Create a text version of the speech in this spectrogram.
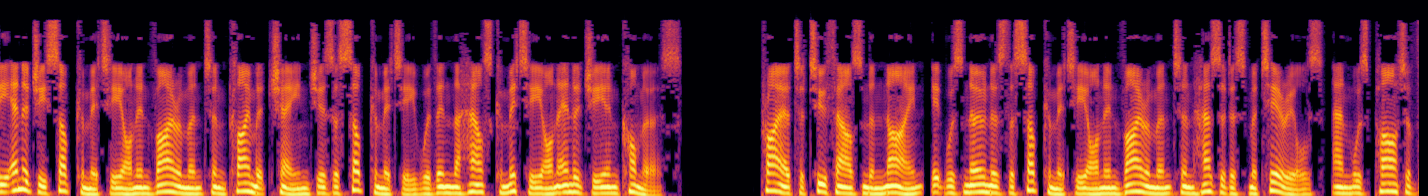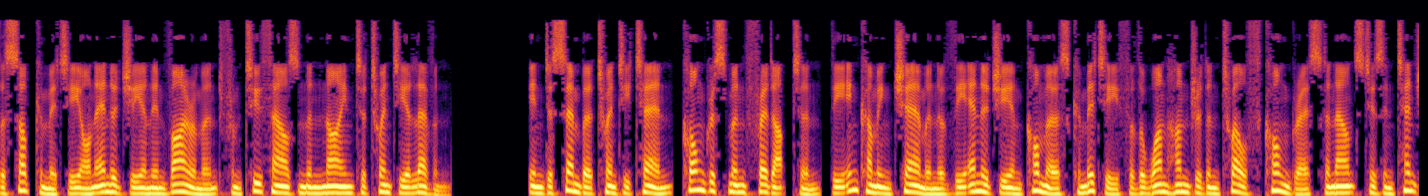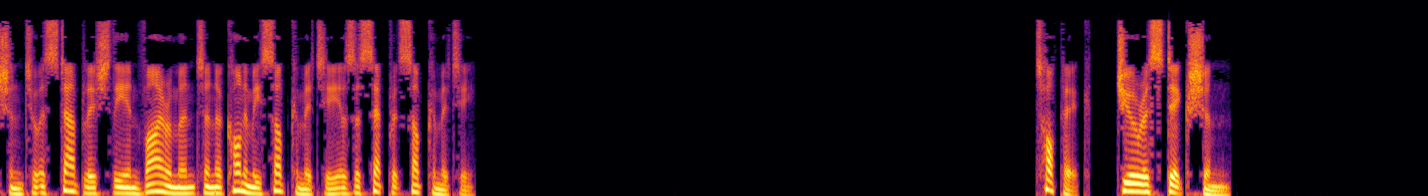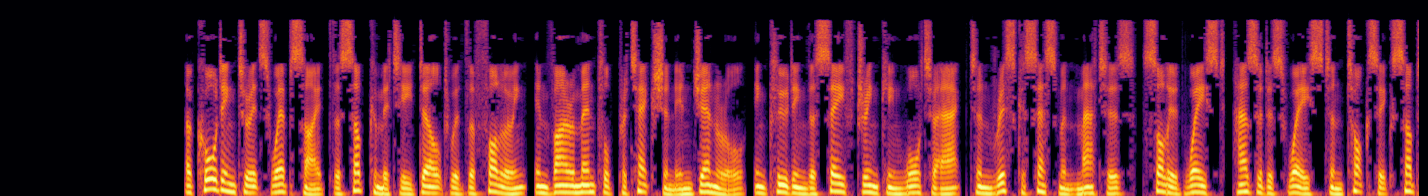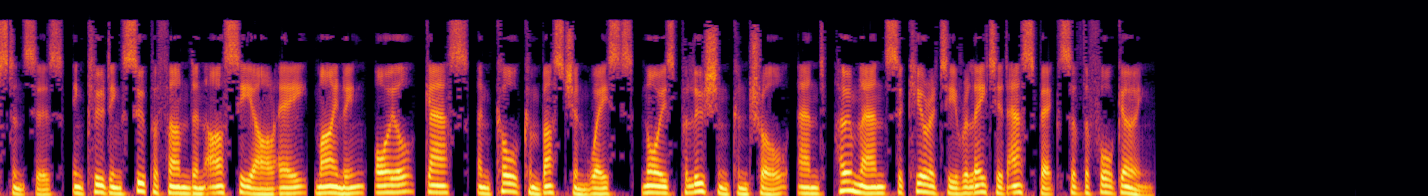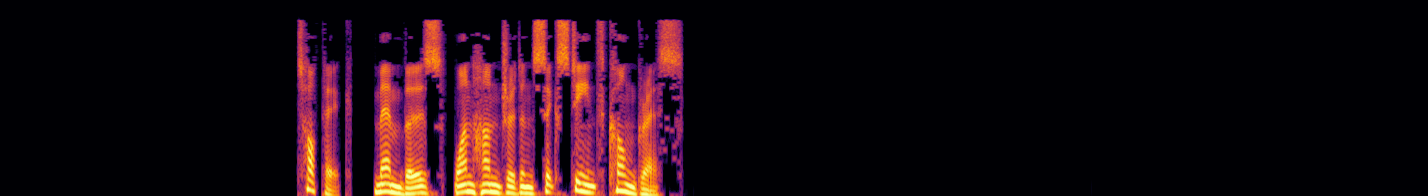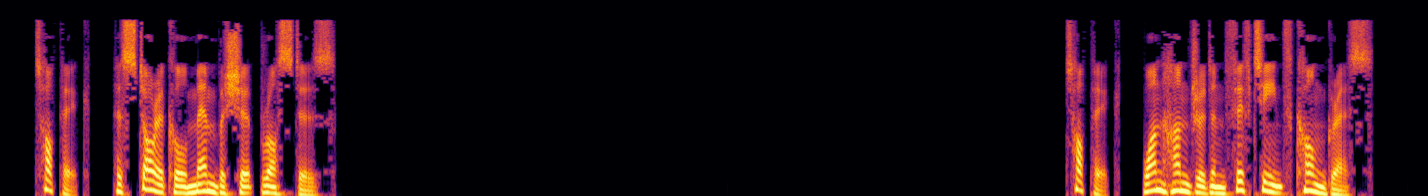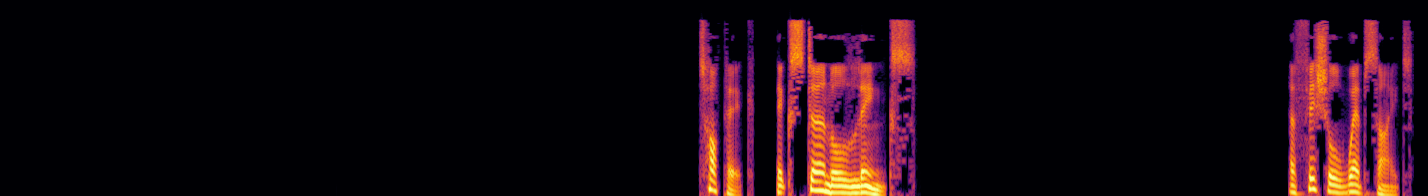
The Energy Subcommittee on Environment and Climate Change is a subcommittee within the House Committee on Energy and Commerce. Prior to 2009, it was known as the Subcommittee on Environment and Hazardous Materials, and was part of the Subcommittee on Energy and Environment from 2009 to 2011. In December 2010, Congressman Fred Upton, the incoming chairman of the Energy and Commerce Committee for the 112th Congress announced his intention to establish the Environment and Economy Subcommittee as a separate subcommittee. Jurisdiction According to its website the subcommittee dealt with the following, environmental protection in general, including the Safe Drinking Water Act and risk assessment matters, solid waste, hazardous waste and toxic substances, including Superfund and RCRA, mining, oil, gas, and coal combustion wastes, noise pollution control, and, homeland security-related aspects of the foregoing. Topic: Members 116th Congress. Topic: Historical membership rosters. Topic: 115th Congress. Topic: External links. Official website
